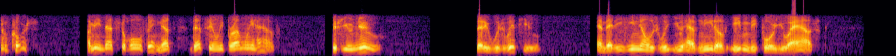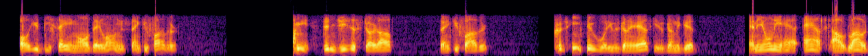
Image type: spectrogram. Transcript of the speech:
Of course. I mean, that's the whole thing. That's that's the only problem we have. If you knew that He was with you, and that He knows what you have need of even before you ask, all you'd be saying all day long is, "Thank you, Father." I mean, didn't Jesus start off, "Thank you, Father," because He knew what He was going to ask, He was going to get, and He only had asked out loud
